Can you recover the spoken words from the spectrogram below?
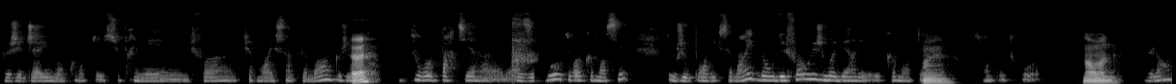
que j'ai déjà eu mon compte supprimé une fois, purement et simplement, que je vais tout repartir à zéro, tout recommencer. Donc, je n'ai pas envie que ça m'arrive. Donc, des fois, oui, je modère les, commentaires. C'est un peu trop Normal. violent.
